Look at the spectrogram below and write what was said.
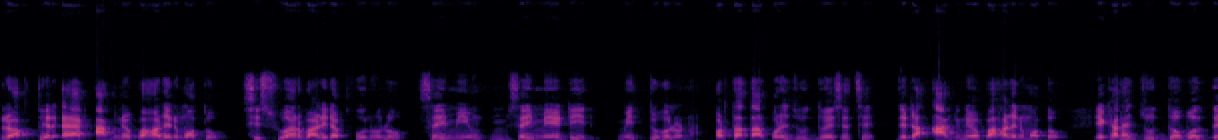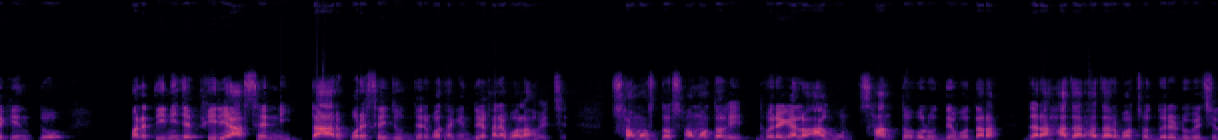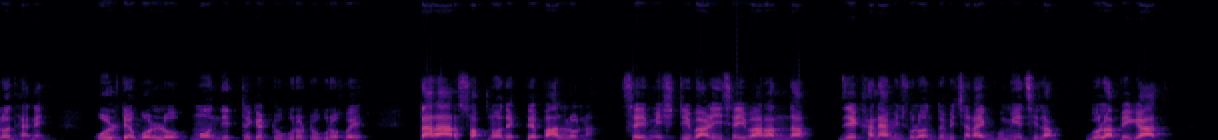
রক্তের এক আগ্নেয় পাহাড়ের মতো শিশু আর বাড়িরা খুন হলো, সেই সেই মেয়েটির মৃত্যু হলো না। অর্থাৎ তারপরে যুদ্ধ এসেছে, যেটা আগ্নেয় পাহাড়ের মতো। এখানে যুদ্ধ বলতে কিন্তু মানে তিনি যে ফিরে আসেননি তারপরে সেই যুদ্ধের কথা কিন্তু এখানে বলা হয়েছে। সমস্ত সমতলে ধরে গেল আগুন, শান্ত হলুদ দেবতারা, যারা হাজার হাজার বছর ধরে ডুবেছিল ধ্যানে। উল্টে পড়ল মন্দির থেকে টুকরো টুকরো হয়ে, তারা আর স্বপ্ন দেখতে পারল না। সেই মিষ্টি বাড়ি, সেই বারান্দা, যেখানে আমি ঝুলন্ত বিছানায় ঘুমিয়েছিলাম। গোলাপি গাছ,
